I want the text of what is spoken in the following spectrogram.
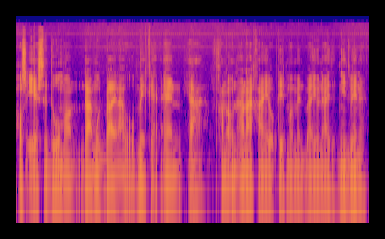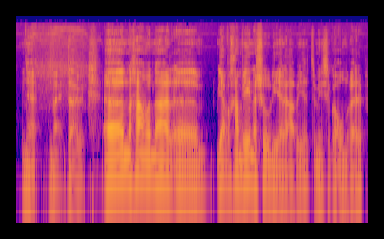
als eerste doelman, daar moet Bijlo op mikken. En ja, van Onana ga je op dit moment bij United niet winnen. Nee, nee duidelijk. Eh, dan gaan we naar, eh, ja, we gaan weer naar Saudi-Arabië, tenminste qua onderwerp.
